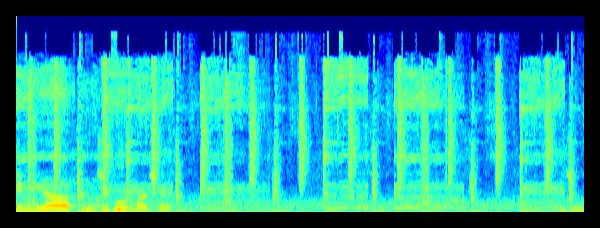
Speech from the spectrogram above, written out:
એની આ ત્રીજી ગોરમાં છે. જો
